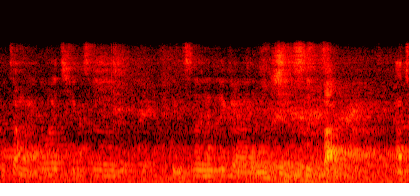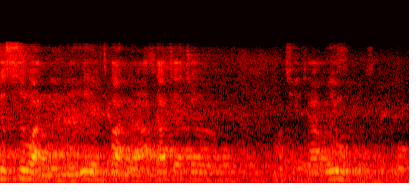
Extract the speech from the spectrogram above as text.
我丈母娘都会请吃，请吃那个女婿吃饭，那就吃完了年夜饭了，大家就，家，因为我我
